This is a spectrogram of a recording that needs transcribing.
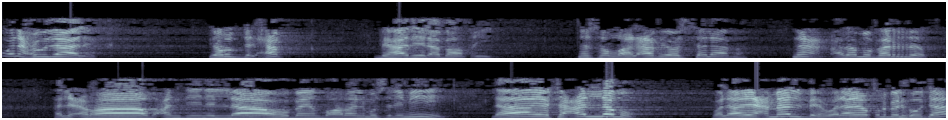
ونحو ذلك. يرد الحق بهذه الأباطيل. نسأل الله العافية والسلامة. نعم هذا مفرط. الإعراض عن دين الله وبين ظهر المسلمين لا يتعلمه ولا يعمل به ولا يطلب الهدى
